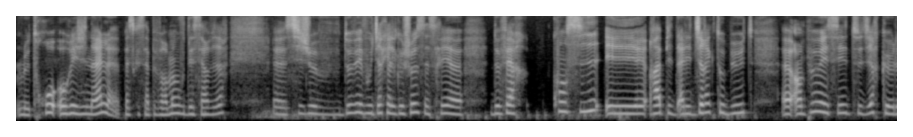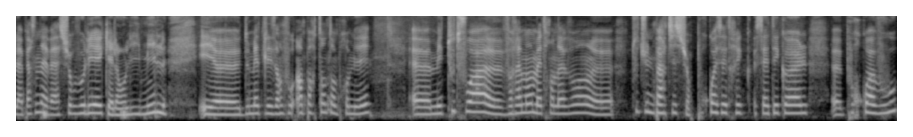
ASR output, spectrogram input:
le trop original parce que ça peut vraiment vous desservir. Euh, si je devais vous dire quelque chose, ça serait de faire concis et rapide, aller direct au but, un peu essayer de se dire que la personne elle va survoler, qu'elle en lit mille et de mettre les infos importantes en premier. Euh, mais toutefois, euh, vraiment mettre en avant euh, toute une partie sur pourquoi cette, école, pourquoi vous,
